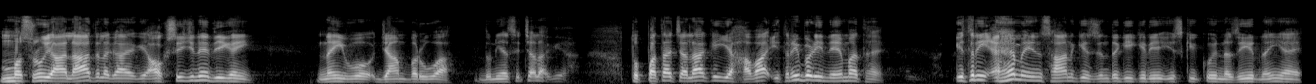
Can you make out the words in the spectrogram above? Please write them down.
मसनू आलात लगाए गए, ऑक्सीजनें दी गई। नहीं, वो जाम बर हुआ, दुनिया से चला गया। तो पता चला कि यह हवा इतनी बड़ी नेमत है, इतनी अहम इंसान की ज़िंदगी के लिए इसकी कोई नज़ीर नहीं है,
